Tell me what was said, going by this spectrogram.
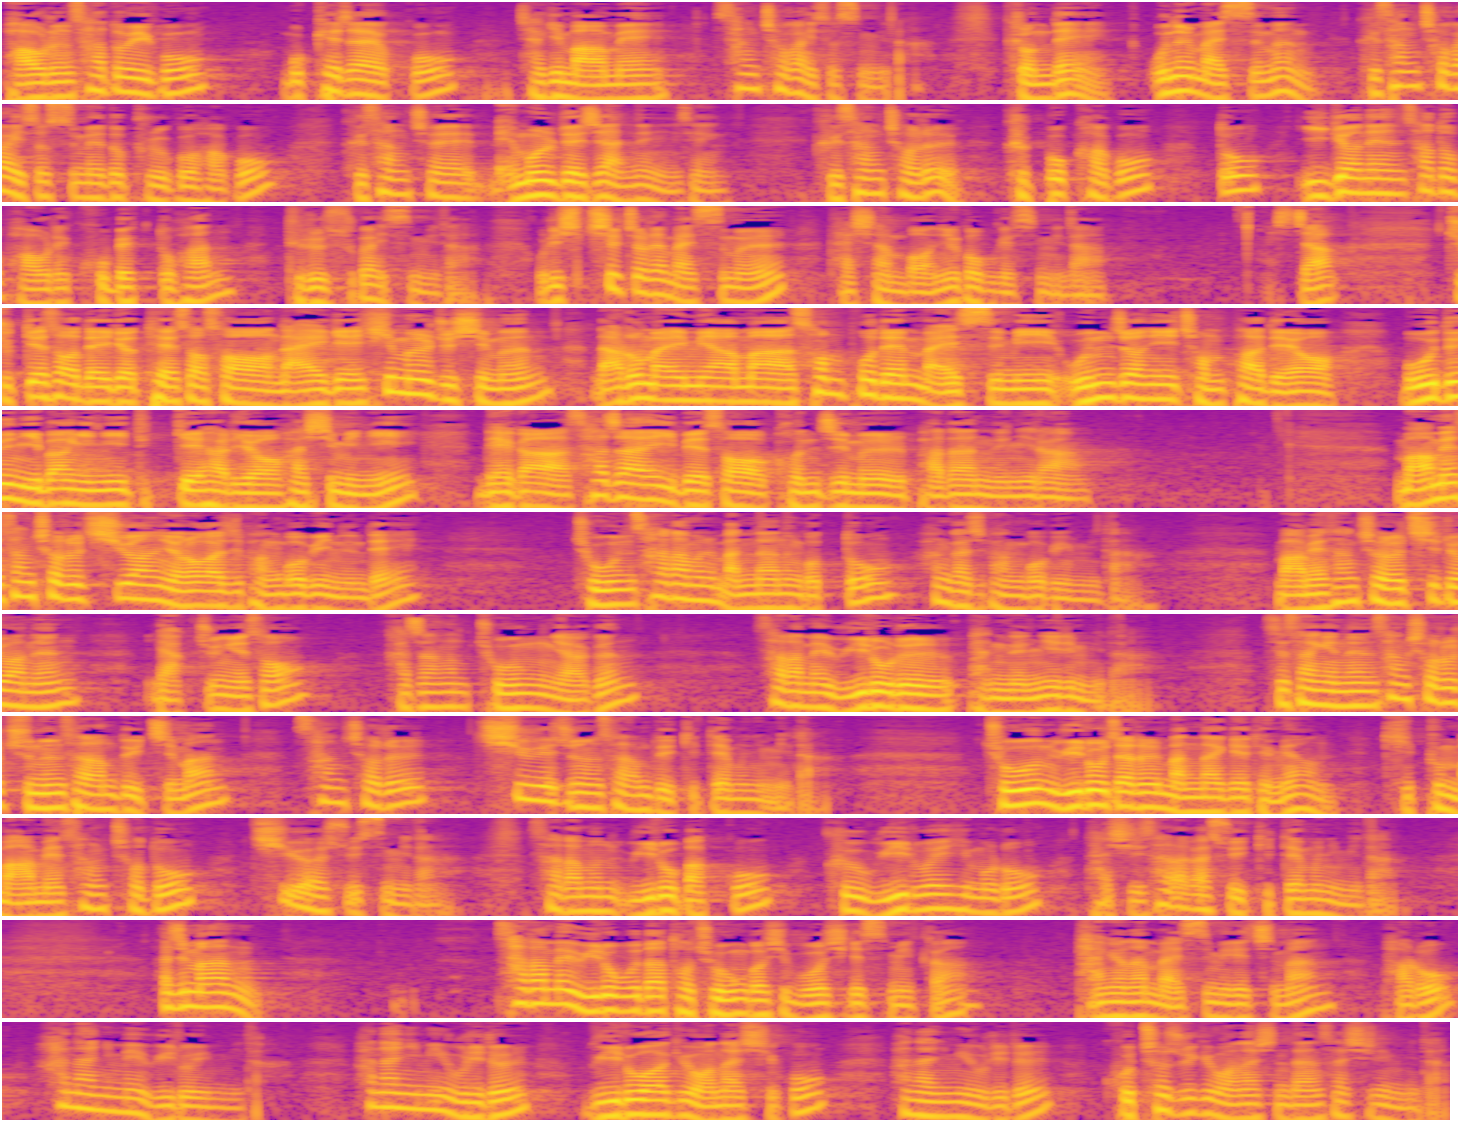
바울은 사도이고 목회자였고 자기 마음에 상처가 있었습니다. 그런데 오늘 말씀은 그 상처가 있었음에도 불구하고 그 상처에 매몰되지 않는 인생, 그 상처를 극복하고 또 이겨낸 사도 바울의 고백 또한 들을 수가 있습니다. 우리 17절의 말씀을 다시 한번 읽어보겠습니다. 시작. 주께서 내 곁에 서서 나에게 힘을 주심은 나로 말미암아 선포된 말씀이 온전히 전파되어 모든 이방인이 듣게 하려 하심이니 내가 사자의 입에서 건짐을 받았느니라. 마음의 상처를 치유하는 여러 가지 방법이 있는데 좋은 사람을 만나는 것도 한 가지 방법입니다. 마음의 상처를 치료하는 약 중에서 가장 좋은 약은 사람의 위로를 받는 일입니다. 세상에는 상처를 주는 사람도 있지만 상처를 치유해 주는 사람도 있기 때문입니다. 좋은 위로자를 만나게 되면 깊은 마음의 상처도 치유할 수 있습니다. 사람은 위로받고 그 위로의 힘으로 다시 살아갈 수 있기 때문입니다. 하지만 사람의 위로보다 더 좋은 것이 무엇이겠습니까? 당연한 말씀이겠지만 바로 하나님의 위로입니다. 하나님이 우리를 위로하기 원하시고 하나님이 우리를 고쳐주기 원하신다는 사실입니다.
